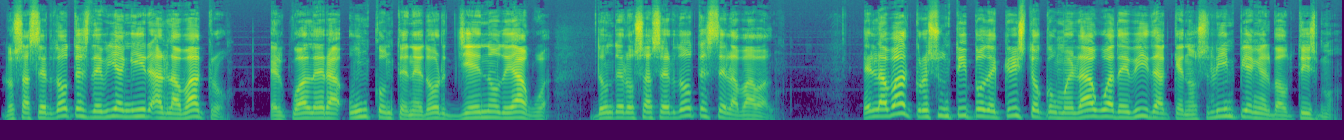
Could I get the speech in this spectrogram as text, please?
los sacerdotes debían ir al lavacro, el cual era un contenedor lleno de agua, donde los sacerdotes se lavaban. El lavacro es un tipo de Cristo como el agua de vida que nos limpia en el bautismo.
